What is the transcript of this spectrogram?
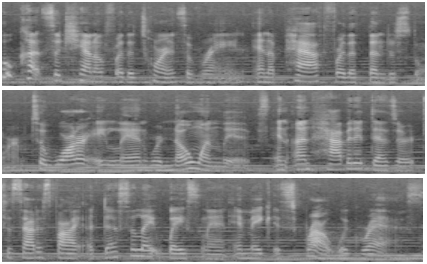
Who cuts a channel for the torrents of rain, and a path for the thunderstorm, to water a land where no one lives, an uninhabited desert, to satisfy a desolate wasteland and make it sprout with grass?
